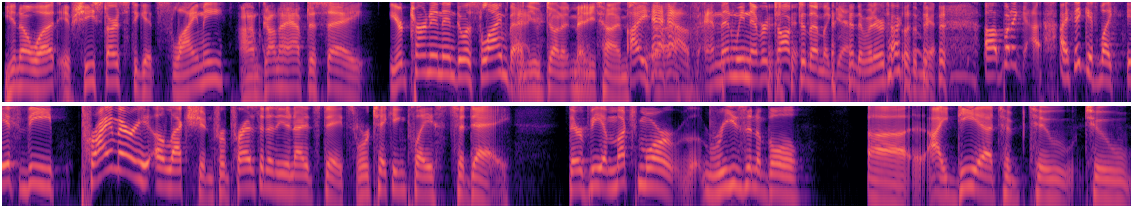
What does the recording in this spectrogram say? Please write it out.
you know what? If she starts to get slimy, I'm gonna have to say you're turning into a slime bag. And you've done it many times. I Uh, have, and then we never talk to them again. and we never talked to them again. Uh, but I, I think if like if the primary election for president of the United States were taking place today, there'd be a much more reasonable uh, idea to to to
